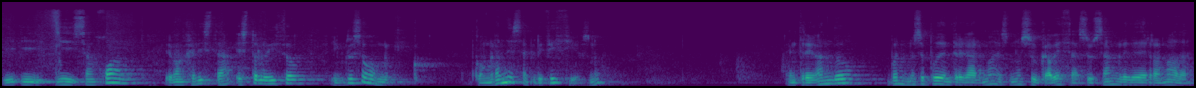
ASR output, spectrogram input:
Y, San Juan, evangelista, esto lo hizo incluso con, con grandes sacrificios, ¿no? Entregando, bueno, no se puede entregar más, ¿no? Su cabeza, su sangre derramada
